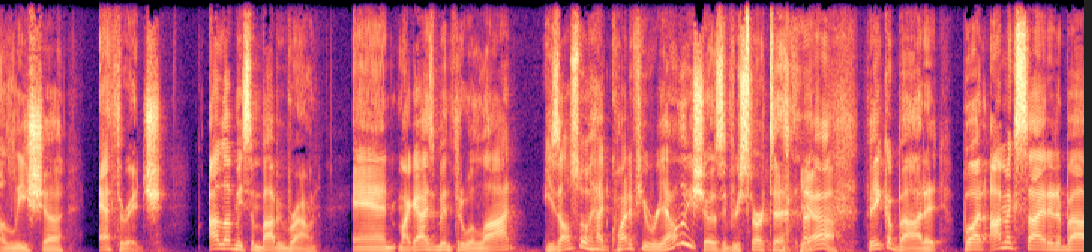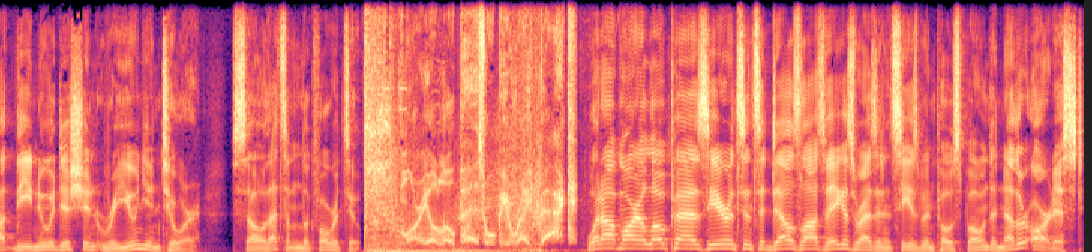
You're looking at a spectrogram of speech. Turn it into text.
Alicia Etheredge. I love me some Bobby Brown, and my guy's been through a lot. He's also had quite a few reality shows if you start to Yeah. think about it. But I'm excited about the New Edition reunion tour. So that's something to look forward to. Mario Lopez will be right back. What up, Mario Lopez here. And since Adele's Las Vegas residency has been postponed, another artist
